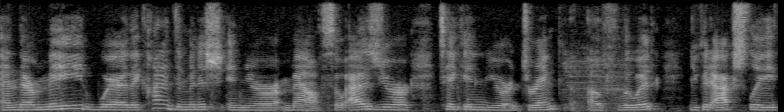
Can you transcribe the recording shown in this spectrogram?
and they're made where they kind of diminish in your mouth. So as you're taking your drink of fluid, you could actually,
